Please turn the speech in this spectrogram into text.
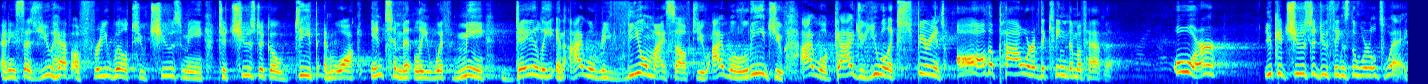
And he says, You have a free will to choose me, to choose to go deep and walk intimately with me daily, and I will reveal myself to you. I will lead you. I will guide you. You will experience all the power of the kingdom of heaven. Or you could choose to do things the world's way.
